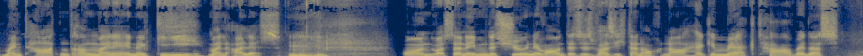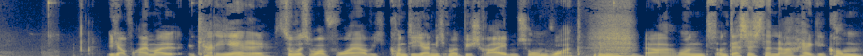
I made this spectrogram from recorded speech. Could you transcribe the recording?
mein Tatendrang, meine Energie, mein alles. Und was dann eben das Schöne war und das ist, was ich dann auch nachher gemerkt habe, dass ich auf einmal Karriere, sowas war vorher, aber ich konnte ja nicht mal beschreiben, so ein Wort. Ja, und, und das ist dann nachher gekommen.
